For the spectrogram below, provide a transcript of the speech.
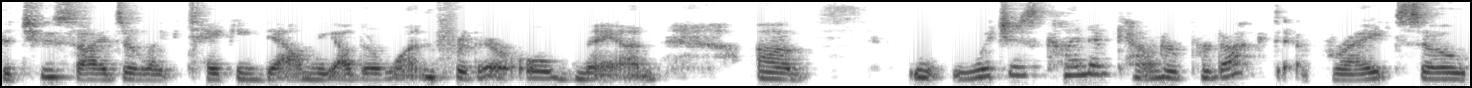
the two sides are like taking down the other one for their old man, um, which is kind of counterproductive, right? So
